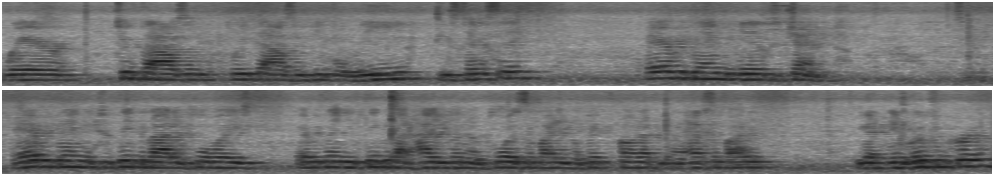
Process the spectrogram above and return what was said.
where 2,000, 3,000 people leave East Tennessee, everything begins to change. Everything that you think about employees, everything you think about how you're going to employ somebody, you're going to pick the phone up, you're going to have somebody. You got the roofing crew.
